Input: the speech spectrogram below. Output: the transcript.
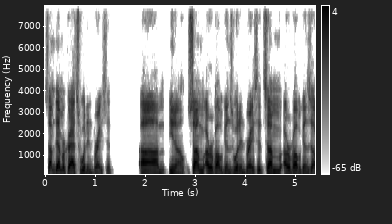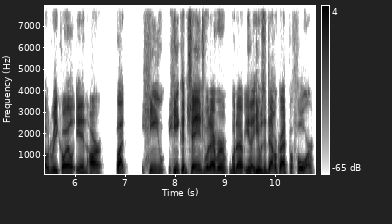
Some Democrats would embrace it. Um, you know, some Republicans would embrace it. Some Republicans would recoil in horror. But he he could change whatever whatever you know. He was a Democrat before.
